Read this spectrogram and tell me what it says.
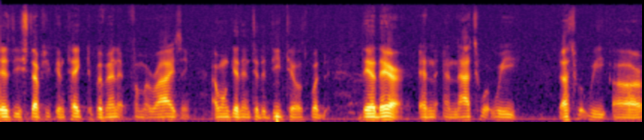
There's these steps you can take to prevent it from arising. I won't get into the details, but they're there, and and that's what we, that's what we are,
